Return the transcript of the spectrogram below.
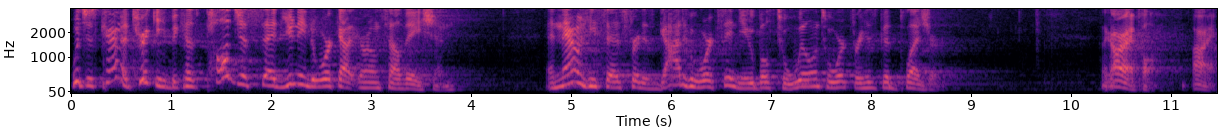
Which is kind of tricky because Paul just said you need to work out your own salvation. And now he says, For it is God who works in you, both to will and to work for his good pleasure. Like, all right, Paul, all right.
